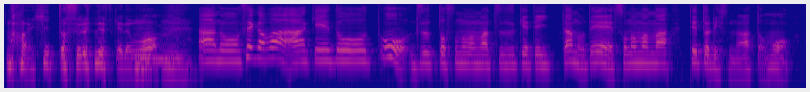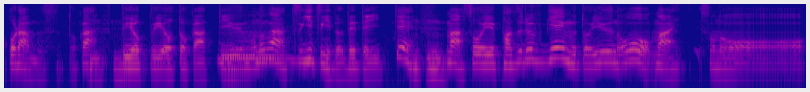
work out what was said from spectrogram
まあ、ヒットするんですけども、うんうん。あのセガはアーケードをずっとそのまま続けていったのでそのままテトリスの後もコラムスとか、ぷよぷよとかっていうものが次々と出ていって、まあそういうパズルゲームというのをまあその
